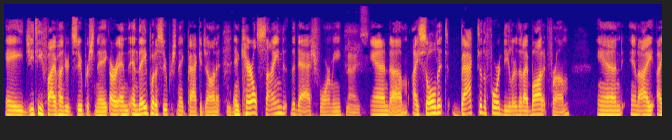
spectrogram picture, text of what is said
a GT500 Super Snake, or and and they put a Super Snake package on it, and Carroll signed the dash for me, nice. and um, I sold it back to the Ford dealer that I bought it from, and and I I,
